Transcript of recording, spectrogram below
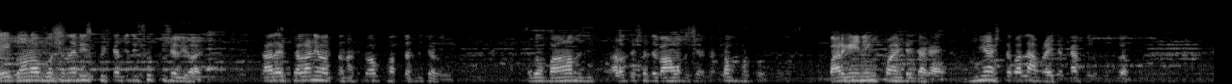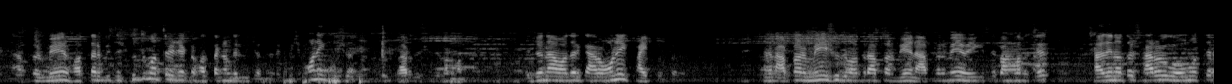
এই গণ অভ্যুত্থানের স্পিডটা যদি শক্তিশালী হয়, তাহলে ফেলানি হত্যা না, সব হত্যার বিচার হবে। এবং বাংলাদেশ, ভারতের সাথে বাংলাদেশের একটা সম্পর্ক বার্গেনিং পয়েন্টের জায়গায় নিয়ে আসতে পারলে আমরা এটা কার্যকর করতে পারব। আপনার মেয়ের হত্যার বিচার শুধুমাত্র এটা একটা হত্যাকাণ্ডের বিচার এটা কিছু অনেক বিষয় ভারতের বাংলাদেশ এই জন্য আমাদেরকে আরও অনেক ফাইট করতে হবে। কারণ আপনার মেয়ে শুধুমাত্র আপনার মেয়ে না, আপনার মেয়ে হয়ে গেছে বাংলাদেশের স্বাধীনতা সার্বভৌমত্বের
